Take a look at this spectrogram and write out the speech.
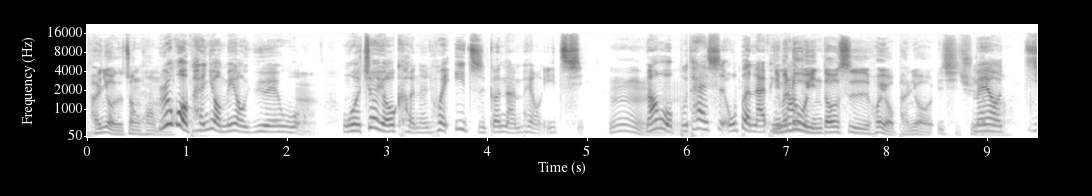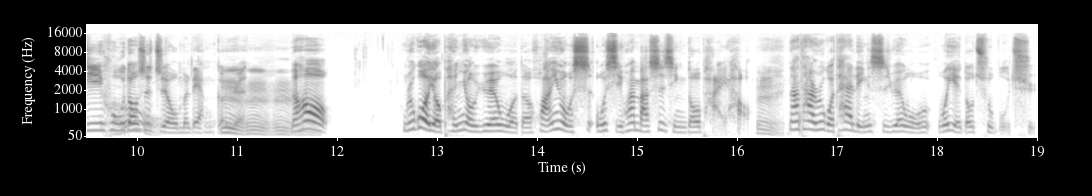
朋友的状况吗？如果朋友没有约我，我就有可能会一直跟男朋友一起。嗯，然后我不太是，我本来平常你们露营都是会有朋友一起去，没有，几乎都是只有我们两个人。嗯嗯。然后如果有朋友约我的话，因为我是我喜欢把事情都排好。嗯。那他如果太临时约我，我也都出不去。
